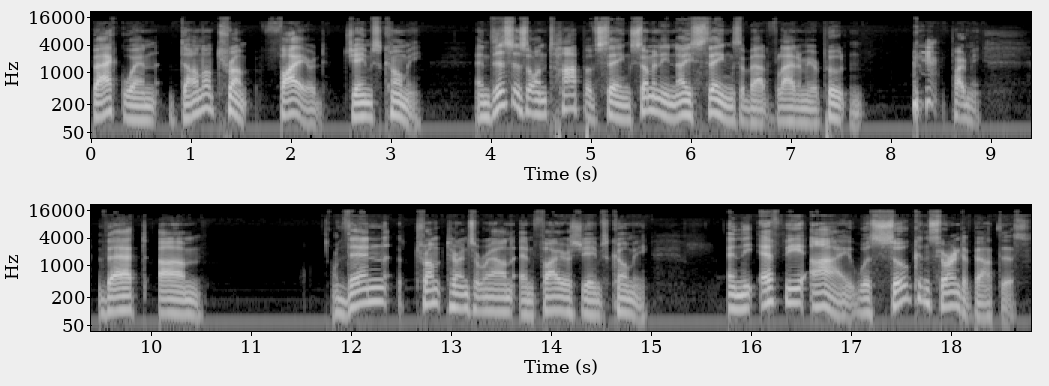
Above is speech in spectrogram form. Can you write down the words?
back when Donald Trump fired James Comey, and this is on top of saying so many nice things about Vladimir Putin, pardon me, that um, then Trump turns around and fires James Comey. And the FBI was so concerned about this,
